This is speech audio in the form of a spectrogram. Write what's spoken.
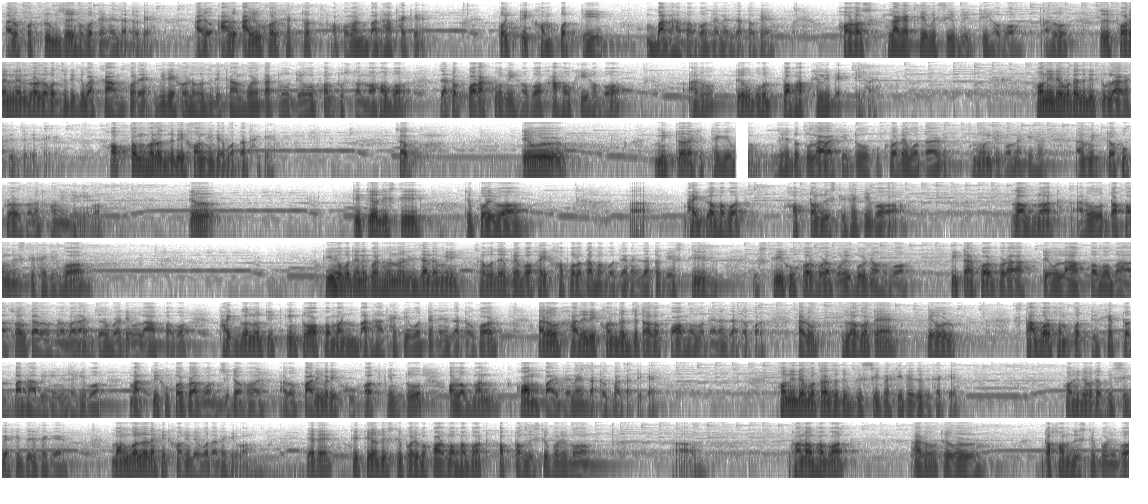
আৰু শত্ৰু বিজয় হ'ব তেনে জাতকে। আয়ু আৰু আয়ুসৰ ক্ষেত্ৰত অকণমান বাধা থাকে। পৈতৃক সম্পত্তিত বাধা পাব তেনে জাতকে। খৰচ লাগাতকৈ বেছি বৃদ্ধি হ'ব। আৰু যদি ফৰেন লেণ্ডৰ লগত যদি কিবা কাম কৰে বিদেশৰ লগত যদি কাম কৰে তাতো তেওঁ সন্তুষ্ট নহ'ব জাতক পৰাক্ৰমী হ'ব সাহসী হ'ব আৰু তেওঁ বহুত প্ৰভাৱশালী ব্যক্তি হয়। শনি দেৱতা যদি তোলা ৰাশিত যদি থাকে সপ্তম ঘৰত যদি শনি দেৱতা থাকে চাওক তেওঁৰ মিত্ৰ ৰাশিত থাকিব যিহেতু তোলা ৰাশিটো শুক্ৰ দেৱতাৰ মূল ত্ৰিকোণ ৰাশি হয় আৰু মিত্ৰ শুক্ৰৰ ঘৰত শনি থাকিব। তেওঁৰ তৃতীয় দৃষ্টি পৰিব ভাগ্যভাৱত সপ্তম দৃষ্টি থাকিব লগ্নত আৰু দশম দৃষ্টি থাকিব। কি হ'ব তেনেকুৱা ধৰণৰ ৰিজাল্ট আমি চাব যে ব্যৱসায়িক সফলতা পাব তেনে জাতকে স্ত্ৰীৰ স্ত্ৰী সুখৰ পৰা পৰিপূৰ্ণ হ'ব পিতাকৰ পৰা তেওঁ লাভ পাব বা চৰকাৰৰ পৰা বা ৰাজ্যৰ পৰা তেওঁ লাভ পাব ভাগ্যনতিত কিন্তু অকণমান বাধা থাকিব তেনে জাতকৰ আৰু শাৰীৰিক সৌন্দৰ্যতা অলপ কম হ'ব তেনে জাতকৰ। আৰু লগতে তেওঁৰ স্থাৱৰ সম্পত্তিৰ ক্ষেত্ৰত বাধা বিঘিনি থাকিব মাতৃ সুখৰ পৰা বঞ্চিত হয় আৰু পাৰিবাৰিক সুখত কিন্তু অলপমান কম পায় তেনে জাতক বা জাতিকাই। শনি দেৱতাৰ যদি বৃশ্চিক ৰাশিতে যদি থাকে শনি দেৱতা বৃশ্চিক ৰাশিত যদি থাকে মংগলৰ ৰাশিত শনি দেৱতা থাকিব। ইয়াতে তৃতীয় দৃষ্টি পৰিব কৰ্মভাৱত সপ্তম দৃষ্টি পৰিব ধনভাৱত আৰু তেওঁৰ দশম দৃষ্টি পৰিব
